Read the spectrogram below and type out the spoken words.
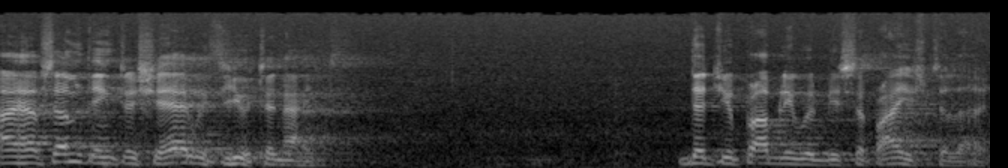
I have something to share with you tonight that you probably would be surprised to learn.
